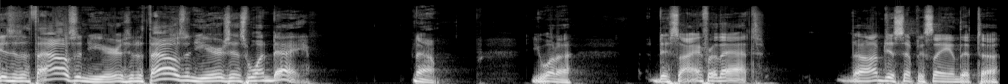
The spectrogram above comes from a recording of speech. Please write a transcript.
is as a thousand years, and a thousand years as one day. Now, you want to decipher that? No, I'm just simply saying that uh,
